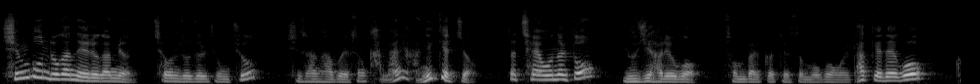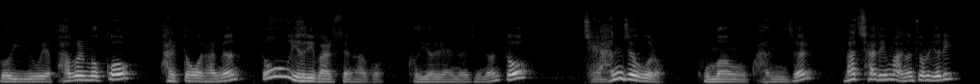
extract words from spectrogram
심부 온도가 내려가면 체온 조절 중추, 시상 하부에서는 가만히 안 있겠죠. 자, 체온을 또 유지하려고 손발 끝에서 모공을 닫게 되고 그 이후에 밥을 먹고 활동을 하면 또 열이 발생하고 그 열 에너지는 또 제한적으로 구멍, 관절, 마찰이 많은 쪽으로 열이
